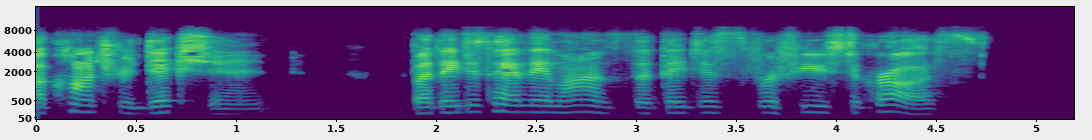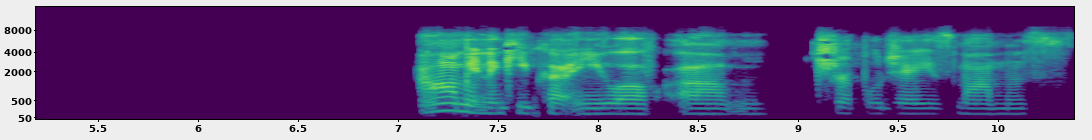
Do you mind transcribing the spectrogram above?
a contradiction, but they just have their lines that they just refuse to cross. I don't mean to keep cutting you off, um, Triple J's mamas.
